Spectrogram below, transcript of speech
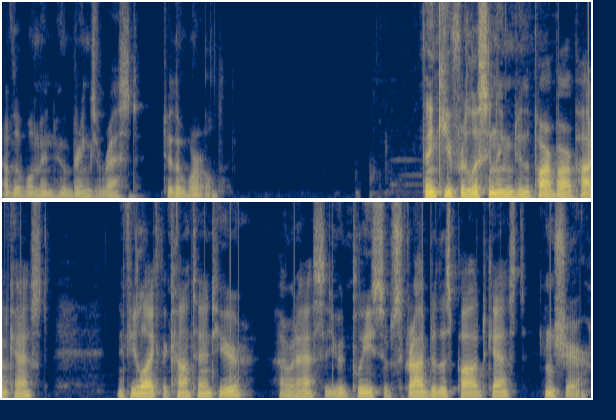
of the woman who brings rest to the world. Thank you for listening to the Parbar podcast. If you like the content here, I would ask that you would please subscribe to this podcast and share.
